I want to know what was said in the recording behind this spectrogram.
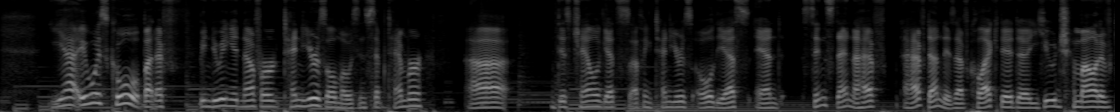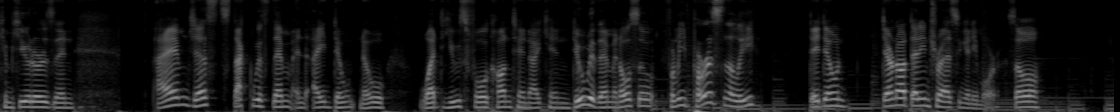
yeah, it was cool. But I've been doing it now for 10 years almost. In September, uh, this channel gets I think 10 years old. Yes, and since then I have I have done this. I've collected a huge amount of computers and I'm just stuck with them and I don't know what useful content I can do with them and also for me personally they don't they're not that interesting anymore. So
